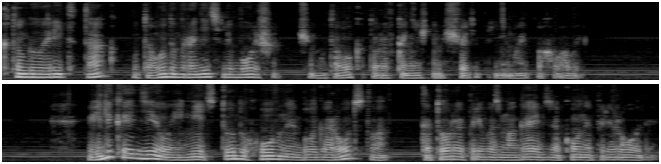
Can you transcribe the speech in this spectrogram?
Кто говорит так, у того добродетели больше, чем у того, который в конечном счете принимает похвалы. Великое дело иметь то духовное благородство, которое превозмогает законы природы.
